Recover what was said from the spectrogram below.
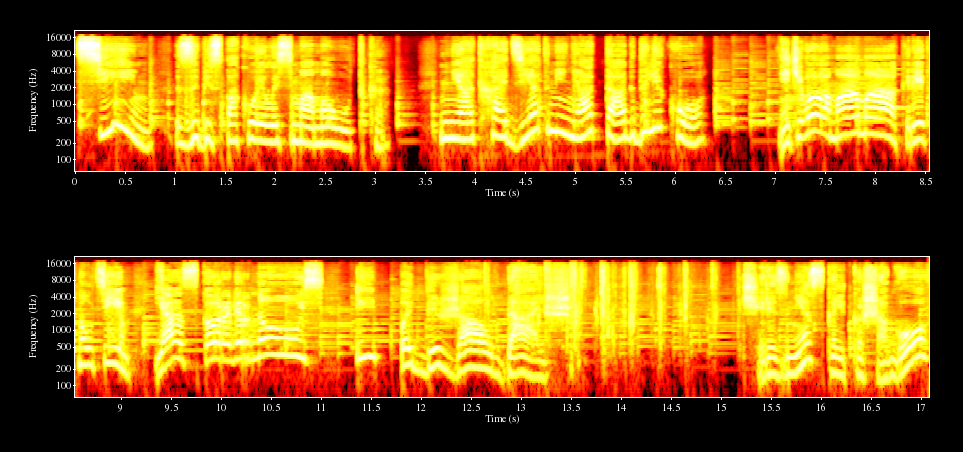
Тим!» – забеспокоилась мама-утка. «Не отходи от меня так далеко!» «Ничего, мама!» – крикнул Тим. «Я скоро вернусь!» И побежал дальше. Через несколько шагов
